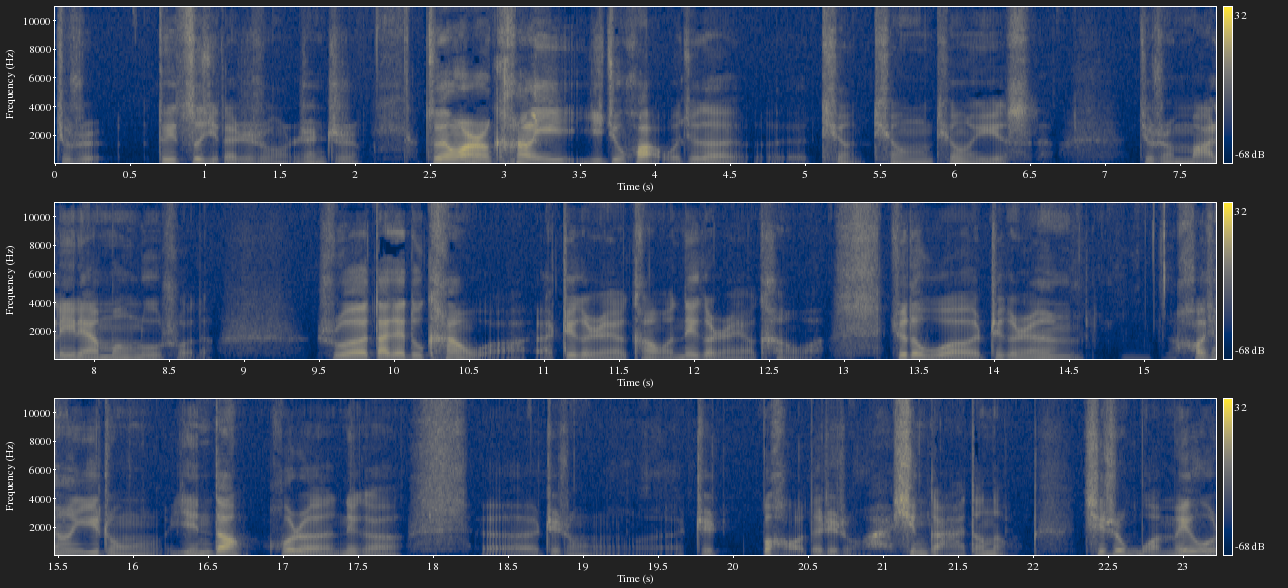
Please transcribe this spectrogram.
就是对自己的这种认知。昨天晚上看了一一句话，我觉得呃挺挺挺有意思的，就是玛丽莲梦露说的，说大家都看我，呃，这个人也看我，那个人也看我，觉得我这个人好像一种淫荡或者那个呃这种这不好的这种啊性感啊等等。其实我没有，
